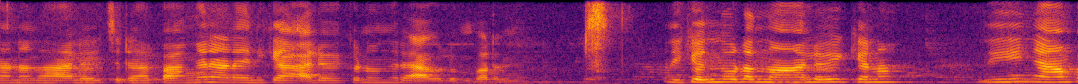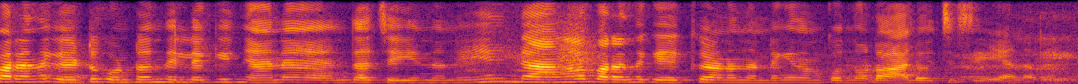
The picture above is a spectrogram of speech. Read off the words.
ഞാനത് ആലോചിച്ചിട്ട് അപ്പോൾ അങ്ങനെയാണ് എനിക്ക് ആലോചിക്കണമെന്ന് രാഹുലും പറഞ്ഞു. എനിക്കൊന്നുകൂടെ ഒന്ന് ആലോചിക്കണം. നീ ഞാൻ പറയുന്നത് കേട്ട് കൊണ്ടുവന്നില്ലെങ്കിൽ ഞാൻ എന്താ ചെയ്യുന്നത്? നീ എന്റെ ആങ്ങളെ പറയുന്നത് കേൾക്കുകയാണെന്നുണ്ടെങ്കിൽ നമുക്കൊന്നുകൂടെ ആലോചിച്ച് ചെയ്യാനറിയാം.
